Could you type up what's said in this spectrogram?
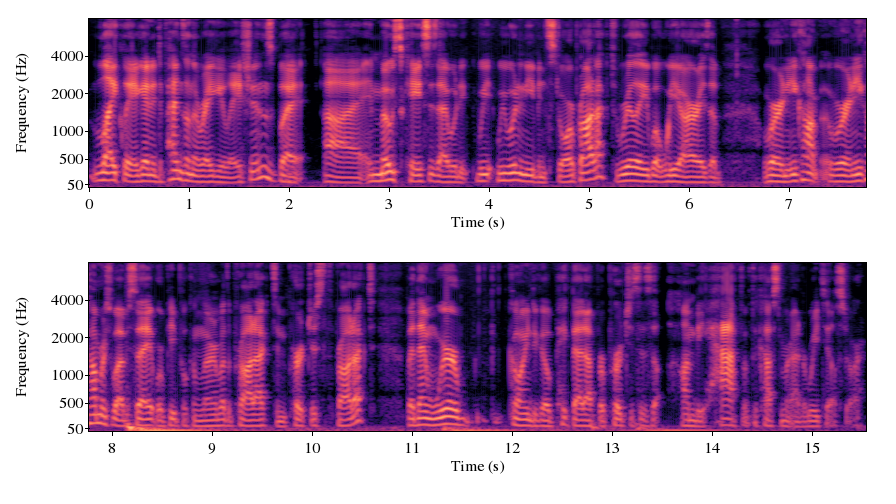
likely. Again, it depends on the regulations, but uh, in most cases, I would we, we wouldn't even store product. Really, what we are is a we're an e-com we're an e-commerce website where people can learn about the product and purchase the product, but then we're going to go pick that up or purchase this on behalf of the customer at a retail store.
